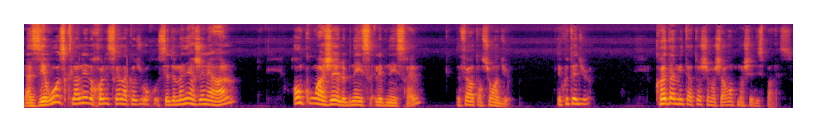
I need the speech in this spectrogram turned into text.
La klali le chol c'est de manière générale encourager les bnei Israël de faire attention à Dieu, d'écouter Dieu. Avant que disparaisse.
